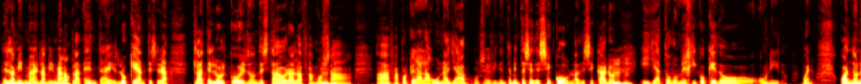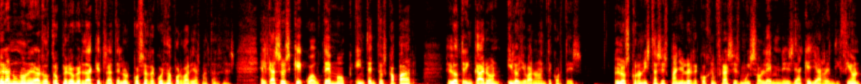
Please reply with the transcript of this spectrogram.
Es la misma, es la misma. Ah. La en- es lo que antes era Tlatelolco, es donde está ahora la famosa, ah, porque la laguna ya, pues evidentemente se desecó, la desecaron Y ya todo México quedó unido. Bueno, cuando no eran uno no eran otros, pero es verdad que Tlatelolco se recuerda por varias matanzas. El caso es que Cuauhtémoc intentó escapar, lo trincaron y lo llevaron ante Cortés. Los cronistas españoles recogen frases muy solemnes de aquella rendición.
